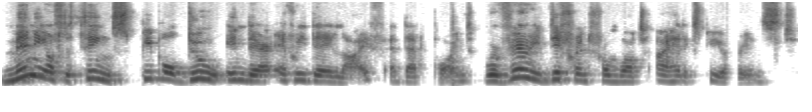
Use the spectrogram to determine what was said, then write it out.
Many of the things people do in their everyday life at that point were very different from what I had experienced,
